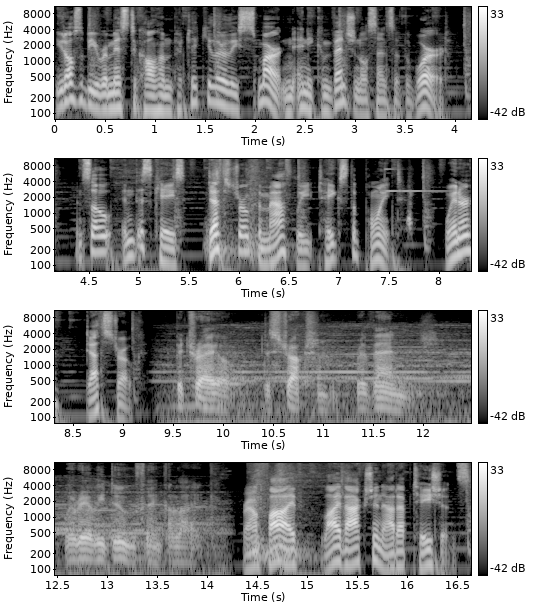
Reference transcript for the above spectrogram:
you'd also be remiss to call him particularly smart in any conventional sense of the word. And so, in this case, Deathstroke the Mathlete takes the point. Winner, Deathstroke. Betrayal, destruction, revenge. We really do think alike. Round 5 Live Action Adaptations.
